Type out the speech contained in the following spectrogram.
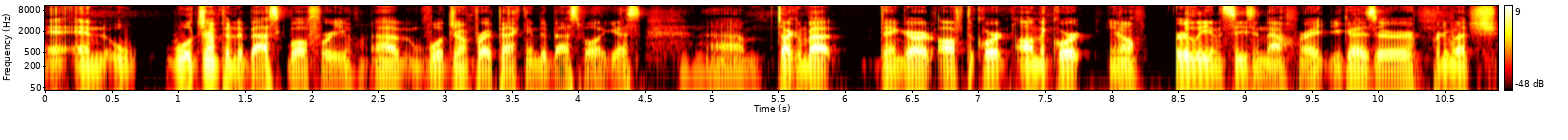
and, and we'll jump into basketball for you. Uh, we'll jump right back into basketball, I guess. Mm-hmm. Um, talking about Vanguard off the court, on the court, you know, early in the season now, right? You guys are pretty much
